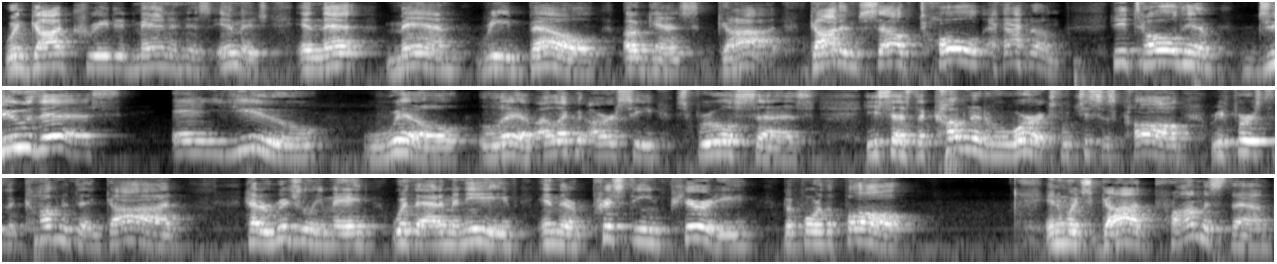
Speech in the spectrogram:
When God created man in his image, and that man rebelled against God. God himself told Adam, He told him, Do this, and you will live. I like what R.C. Sproul says. He says the covenant of works, which this is called, refers to the covenant that God had originally made with Adam and Eve in their pristine purity before the fall, in which God promised them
